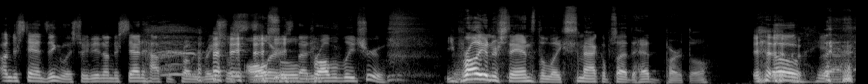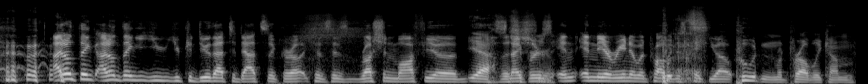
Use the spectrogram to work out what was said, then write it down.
understands English, so he didn't understand half of probably racial slurs Also, that he. probably true. He probably understands the like smack upside the head part, though. Oh yeah, I don't think I don't think you you could do that to Datsyuk because his Russian mafia Yeah, snipers in in the arena would probably just take you out. Putin would probably come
